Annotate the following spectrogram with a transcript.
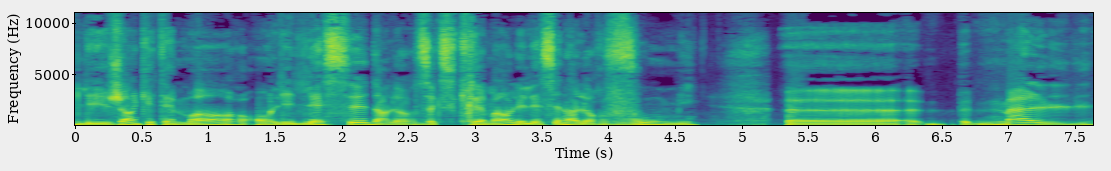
les gens qui étaient morts, on les laissait dans leurs excréments, on les laissait dans leurs vomis. Euh, mal,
